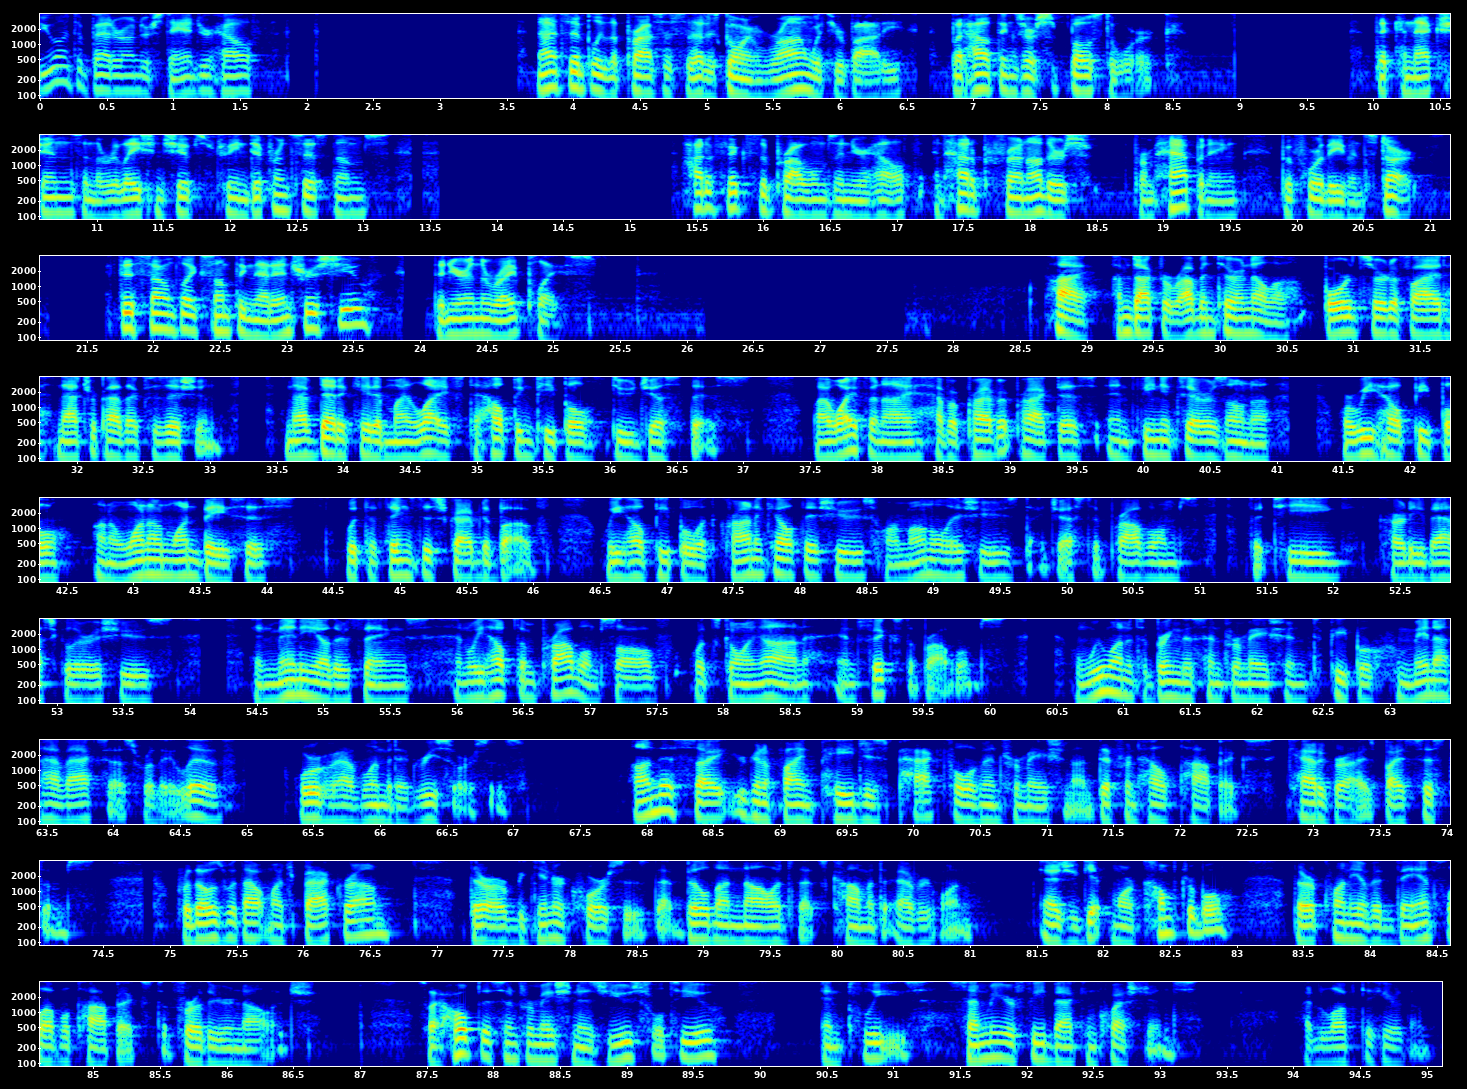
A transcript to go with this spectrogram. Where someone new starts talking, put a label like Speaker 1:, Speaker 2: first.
Speaker 1: Do you want to better understand your health? Not simply the process that is going wrong with your body, but how things are supposed to work. The connections and the relationships between different systems, how to fix the problems in your health, and how to prevent others from happening before they even start. If this sounds like something that interests you, then you're in the right place. Hi, I'm Dr. Robin Terranella, board certified naturopathic physician, and I've dedicated my life to helping people do just this. My wife and I have a private practice in Phoenix, Arizona, where we help people on a one on one basis with the things described above. We help people with chronic health issues, hormonal issues, digestive problems, fatigue, cardiovascular issues, and many other things, and we help them problem solve what's going on and fix the problems. And we wanted to bring this information to people who may not have access where they live or who have limited resources. On this site, you're going to find pages packed full of information on different health topics categorized by systems. For those without much background, there are beginner courses that build on knowledge that's common to everyone. As you get more comfortable, there are plenty of advanced level topics to further your knowledge. So I hope this information is useful to you, and please send me your feedback and questions. I'd love to hear them.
